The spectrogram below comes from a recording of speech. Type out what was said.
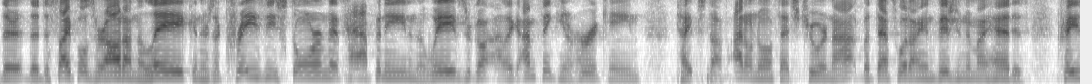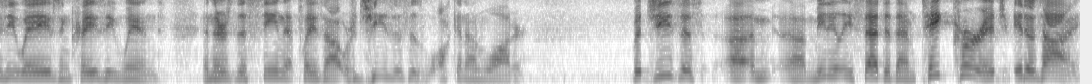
the, the disciples are out on the lake and there's a crazy storm that's happening and the waves are going like i'm thinking hurricane type stuff. I don't know if that's true or not but that's what i envision in my head is crazy waves and crazy wind. And there's this scene that plays out where jesus is walking on water. But jesus uh, uh immediately said to them take courage it is i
